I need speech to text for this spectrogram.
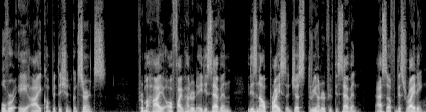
over AI competition concerns. From a high of 587, it is now priced at just 357 as of this writing.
